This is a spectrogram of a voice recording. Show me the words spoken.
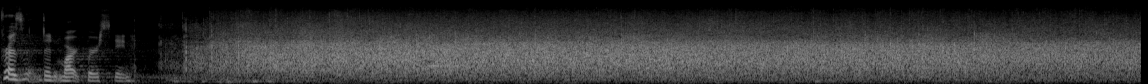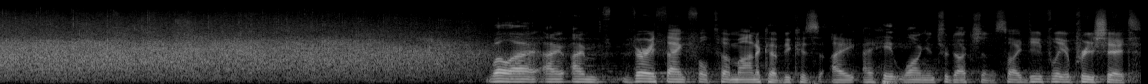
President Mark Burstein. Well, I, am very thankful to Monica because I, I, hate long introductions, so I deeply appreciate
